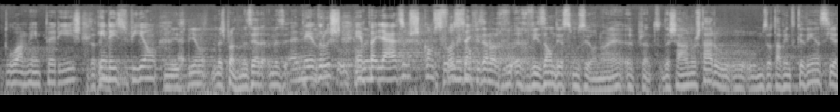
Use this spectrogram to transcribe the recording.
do Homem em Paris Exatamente. ainda exibiam. Ainda exibiam, mas pronto, mas era. Mas, eh, negros o, o problema, empalhados como se fossem. É não fizeram a, revisão desse museu, não é? Eh, pronto, deixaram-no estar, o, o, museu estava em decadência,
